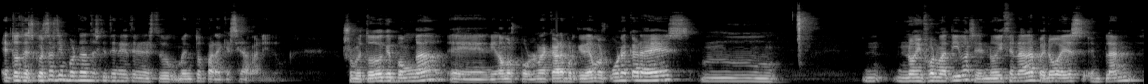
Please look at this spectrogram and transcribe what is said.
Entonces, cosas importantes que tiene que tener este documento para que sea válido. Sobre todo que ponga, eh, digamos, por una cara, porque digamos, una cara es mm, no informativa, no dice nada, pero es en plan,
